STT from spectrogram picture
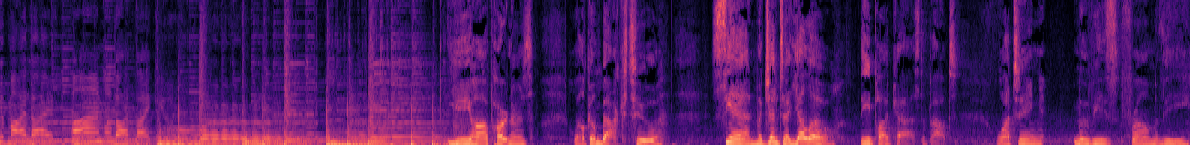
at my life, I'm a lot like you were. Yeehaw, partners. Welcome back to Cyan, Magenta, Yellow, the podcast about watching movies from the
